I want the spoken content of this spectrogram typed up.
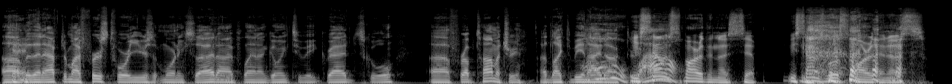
Um, Okay. But then after my first four years at Morningside, I plan on going to a grad school uh, for optometry. I'd like to be an eye Oh, doctor. He Wow. sounds smarter than us, Sip. He sounds a little smarter than us.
